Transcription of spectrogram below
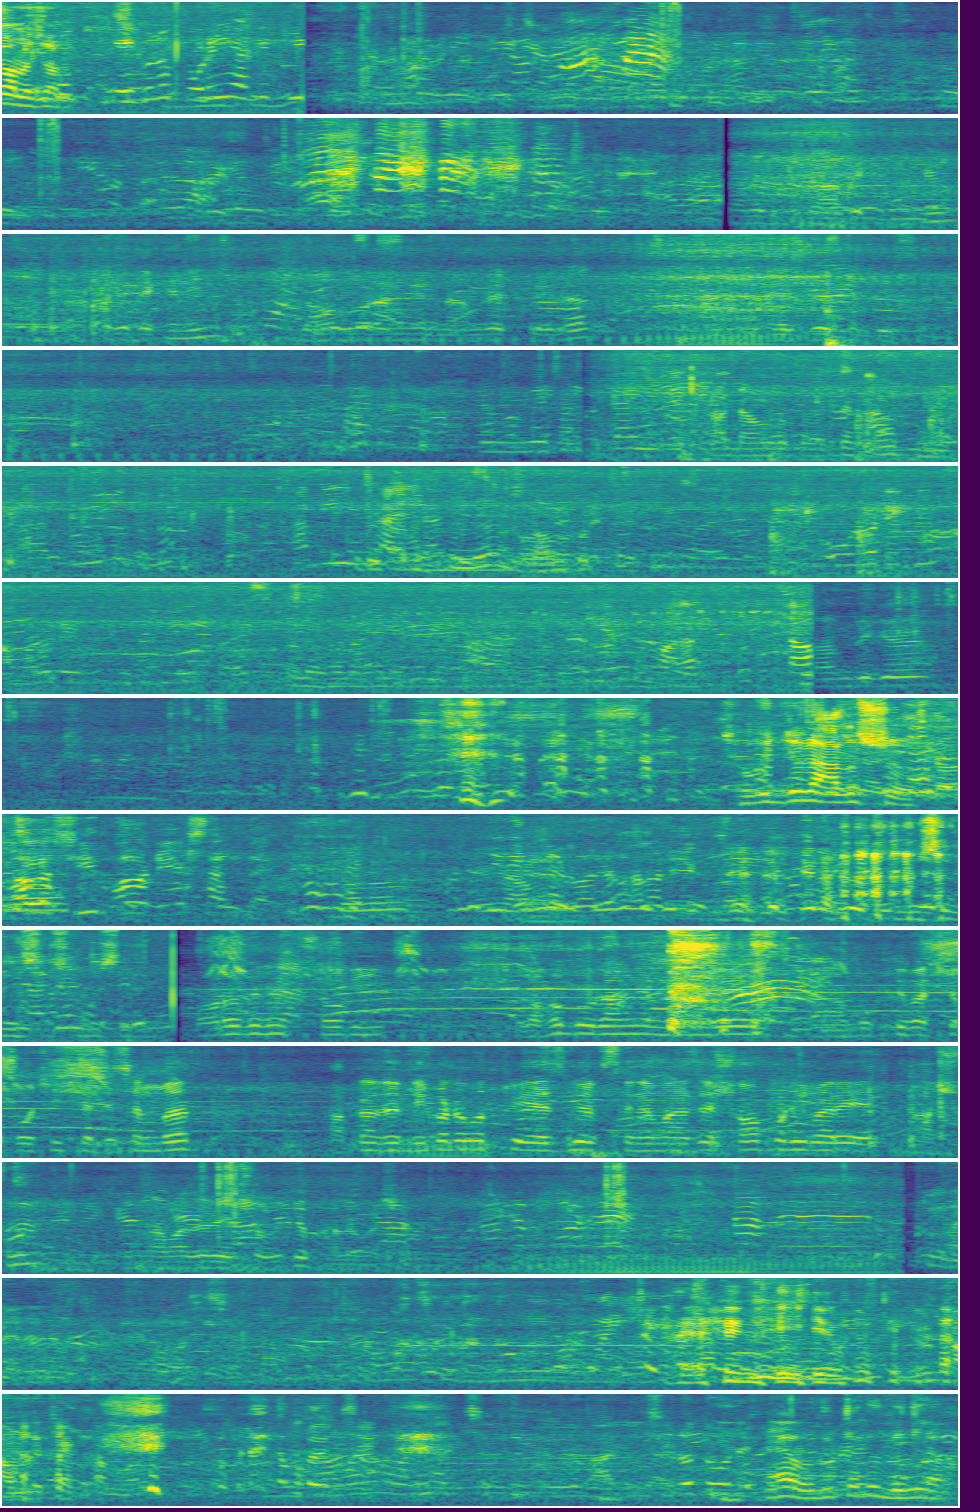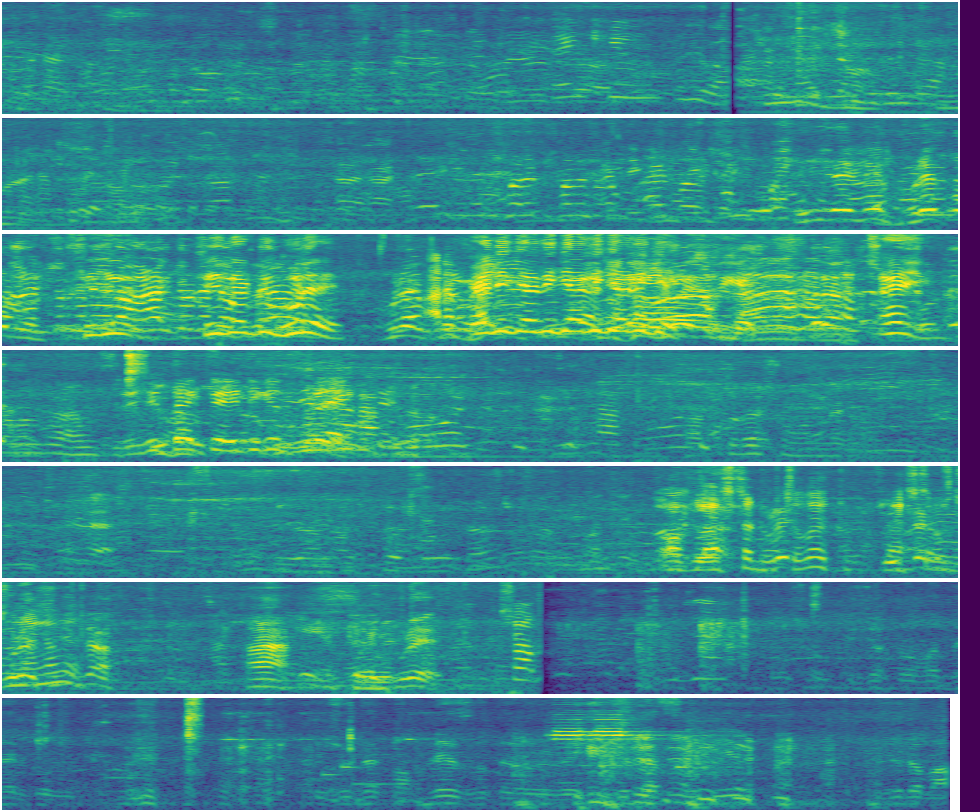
চলো চলো। এগুলো পরেই আগে কি দেখে থাকেন তাড়াতাড়ি দেখে নিন ট্রেলার আর ডাউনলোড করে দেখো। ছবির জন্য আদর্শ। বড়দিনের ছবি লহগৌরাঙ্গের নামে মুক্তি পাচ্ছে পঁচিশে ডিসেম্বর। আপনাদের নিকটবর্তী এসবিএফ আছে সপরিবারে আসুন আমাদের এই ছবিকে ভালোবাসুন। হ্যাঁ ওদিকটা তো দেখলাম থ্যাংক ইউ সিজি একটু ঘুরে এদিকে এদিকে এদিকে এদিকে এই সিজিটা ঢুকছে ঘুরে হ্যাঁ কিছুটা কমপ্লেক্স হতে হবে হবে।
